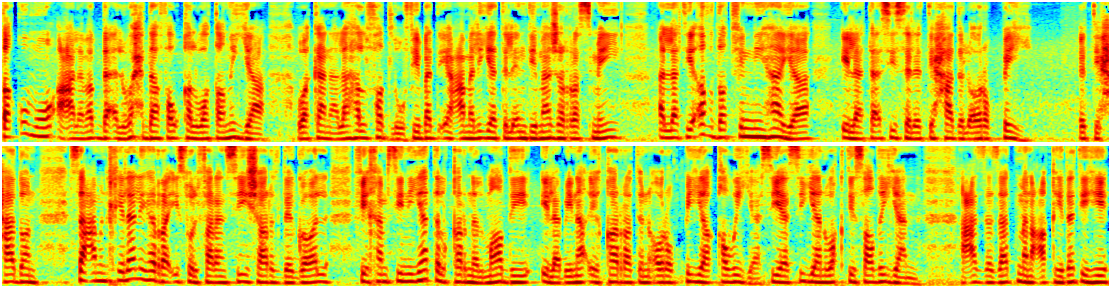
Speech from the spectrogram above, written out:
تقوم على مبدأ الوحدة فوق الوطنية وكان لها الفضل في بدء عملية الاندماج الرسمي التي أفضت في النهاية إلى تأسيس الاتحاد الأوروبي. اتحاد. سعى من خلاله الرئيس الفرنسي شارل ديغول في خمسينيات القرن الماضي إلى بناء قارة أوروبية قوية سياسيا واقتصاديا. عززت من عقيدته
